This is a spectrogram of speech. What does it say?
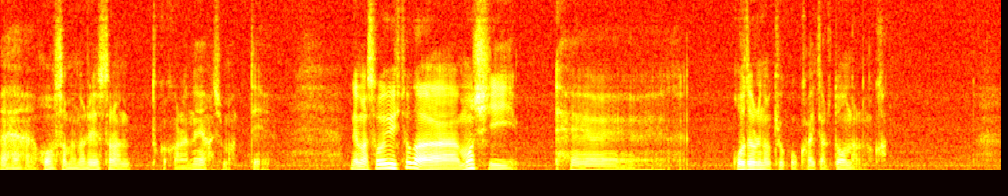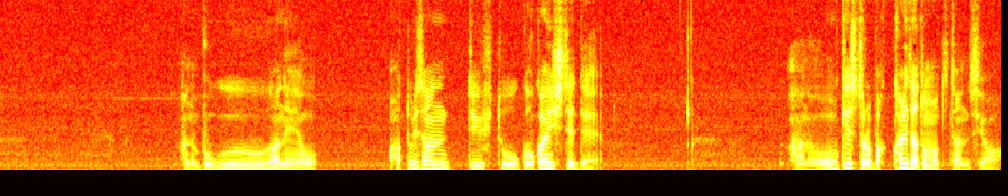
えー、王様のレストランとかからね始まって。でまあそういう人がもし、えー、踊るの曲を書いたらどうなるのか。あの僕はね服部さんっていう人を誤解しててあのオーケストラばっかりだと思ってたんですよ。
